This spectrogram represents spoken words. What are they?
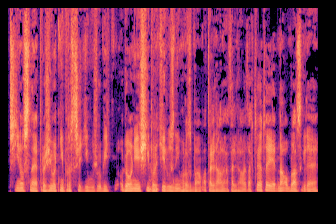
přínosné pro životní prostředí, můžou být odolnější mm. proti různým hrozbám a tak dále a tak dále. Tak to je, to je jedna oblast, kde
